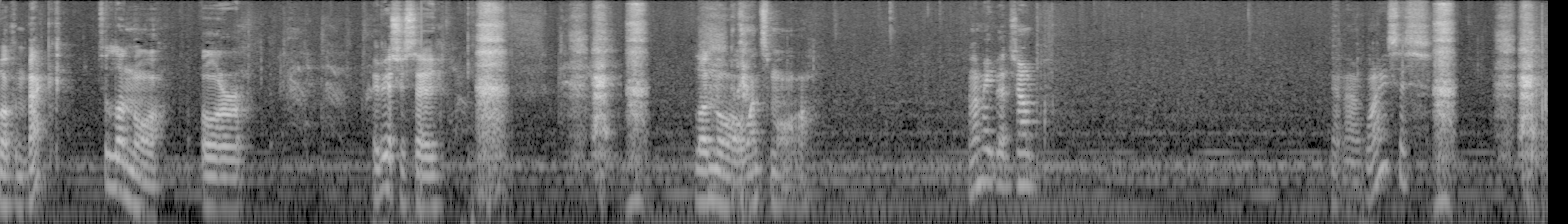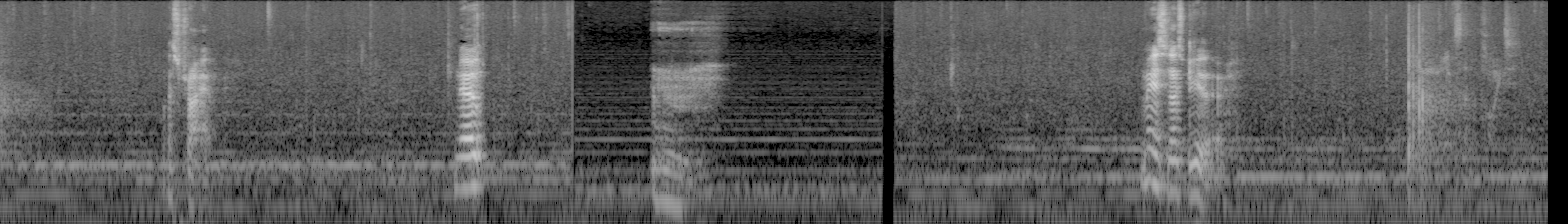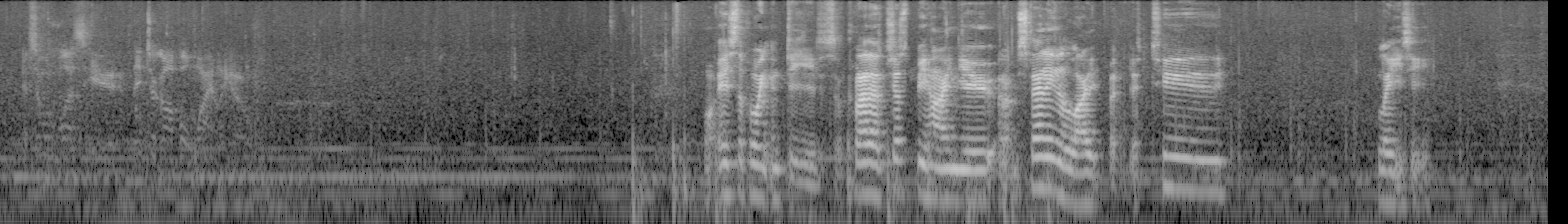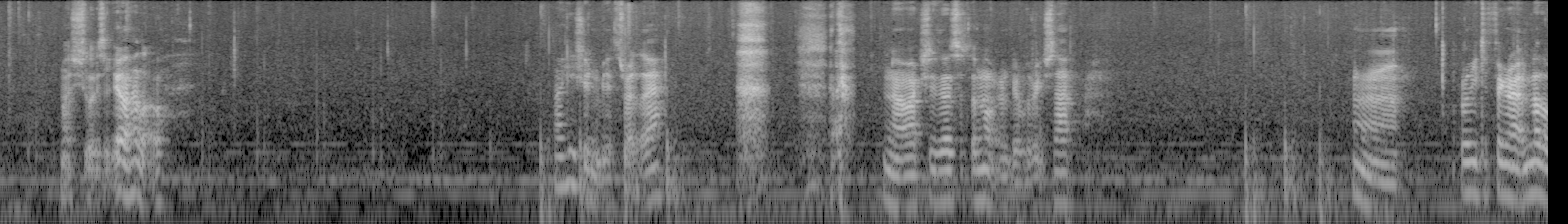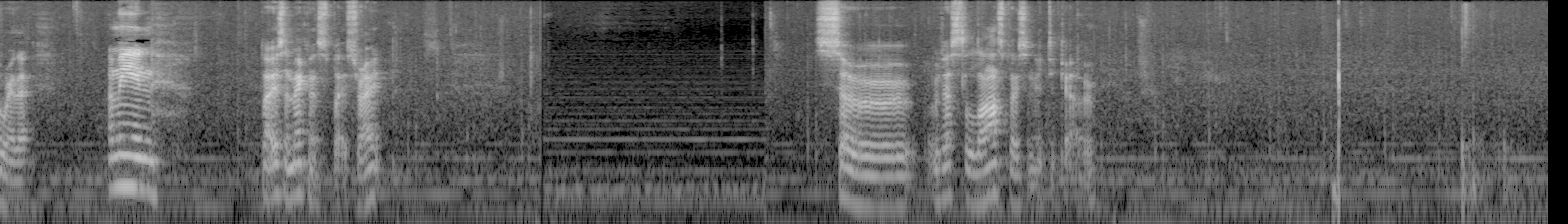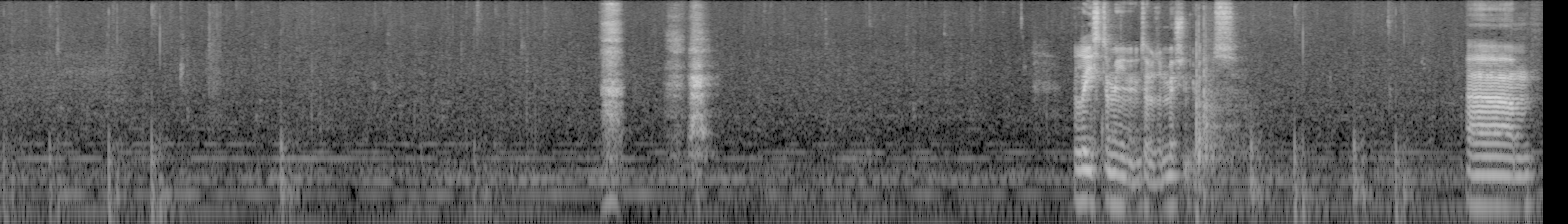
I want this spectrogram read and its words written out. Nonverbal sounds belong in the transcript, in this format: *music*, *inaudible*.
Welcome back to Lonmore. Or maybe I should say Lonmore once more. Can I make that jump? Yeah, no. Why is this? Let's try it. Nope. Hmm. I mean, it's nice view there. What's the point? If someone was here, they took off a while ago. What is the point indeed? So Clara's just behind you, and I'm standing in the light, but you're too lazy. Much too lazy. Oh, hello. Oh, he shouldn't be a threat there. *sighs* No, actually, there's, I'm not going to be able to reach that. Hmm. We need to figure out another way there. I mean, that is the Mechanist place, right? So, that's the last place I need to go. At least, I mean, in terms of mission goals. Um,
